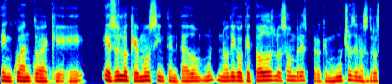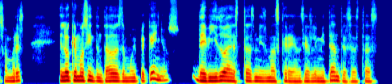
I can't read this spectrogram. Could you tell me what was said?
en cuanto a que eso es lo que hemos intentado, no digo que todos los hombres, pero que muchos de nosotros hombres, es lo que hemos intentado desde muy pequeños, debido a estas mismas creencias limitantes, a, estas,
